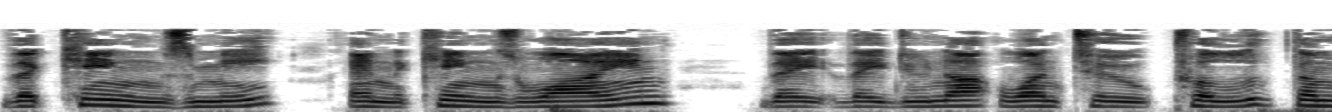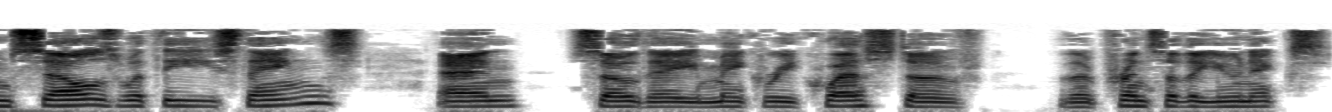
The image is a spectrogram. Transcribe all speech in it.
the king's meat and the king's wine they, they do not want to pollute themselves with these things. And so they make request of the prince of the eunuchs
